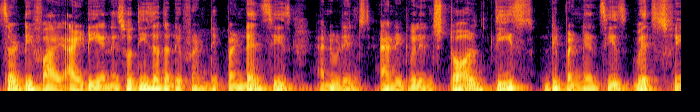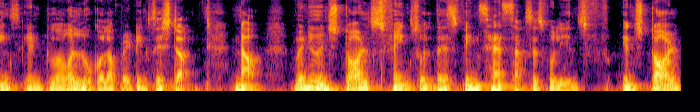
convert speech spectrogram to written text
certifi, IDNA. So these are the different dependencies and it, and it will install these dependencies with Sphinx into our local operating system. Now, when you install Sphinx, so the Sphinx has successfully ins installed,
